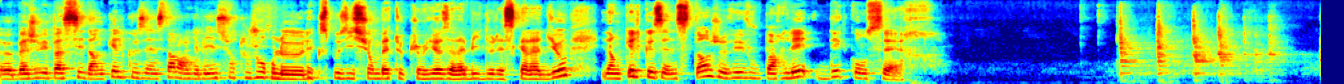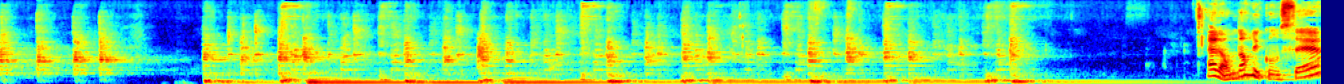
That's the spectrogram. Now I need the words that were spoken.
euh, ben, je vais passer dans quelques instants. Alors, il y a bien sûr toujours l'exposition Bête curieuse à l'habit de l'Escaladio. Et dans quelques instants, je vais vous parler des concerts. Alors, dans les concerts,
